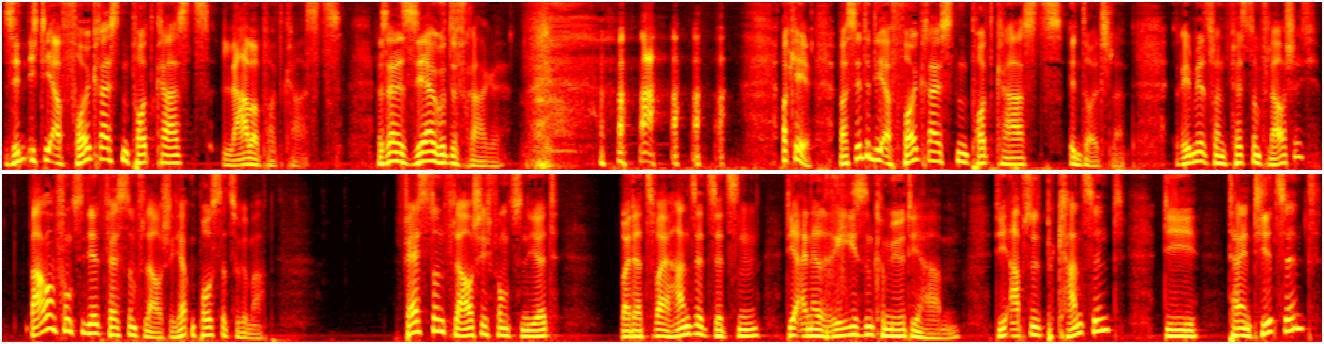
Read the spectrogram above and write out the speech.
Sind nicht die erfolgreichsten Podcasts Laber-Podcasts? Das ist eine sehr gute Frage. okay, was sind denn die erfolgreichsten Podcasts in Deutschland? Reden wir jetzt von Fest und Flauschig? Warum funktioniert Fest und Flauschig? Ich habe einen Post dazu gemacht. Fest und Flauschig funktioniert, weil da zwei Hansits sitzen, die eine riesen Community haben, die absolut bekannt sind, die talentiert sind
